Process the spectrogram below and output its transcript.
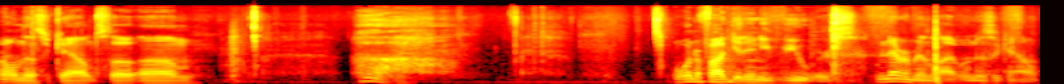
on this account, so um, I wonder if I get any viewers. Never been live on this account.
